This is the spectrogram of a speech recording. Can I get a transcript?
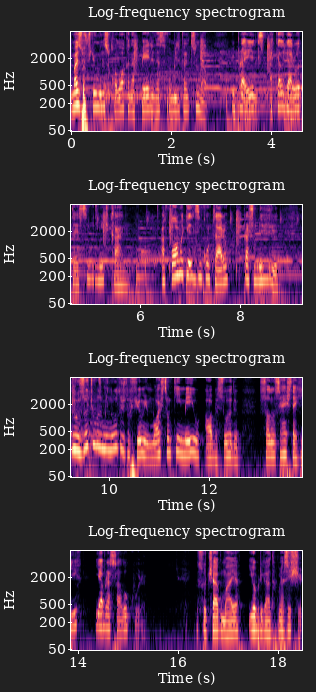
Mas o filme nos coloca na pele dessa família tradicional, e para eles, aquela garota é simplesmente carne. A forma que eles encontraram para sobreviver. E os últimos minutos do filme mostram que, em meio ao absurdo, só nos resta rir e abraçar a loucura. Eu sou Thiago Maia e obrigado por me assistir.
